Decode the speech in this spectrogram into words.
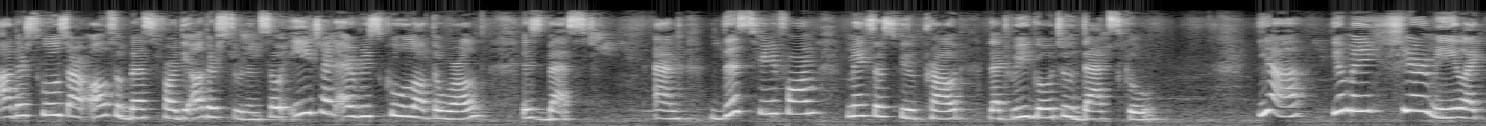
other schools are also best for the other students. So each and every school of the world is best and this uniform makes us feel proud that we go to that school. Yeah, you may hear me like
